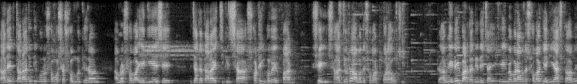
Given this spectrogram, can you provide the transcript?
তাদের তারা যদি কোনো সমস্যার সম্মুখীন হন আমরা সবাই এগিয়ে এসে যাতে তারা এই চিকিৎসা সঠিকভাবে পান সেই সাহায্যটা আমাদের সবার করা উচিত। তো আমি এটাই বার্তা দিতে চাই এই ব্যাপারে আমাদের সবাইকে এগিয়ে আসতে হবে।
